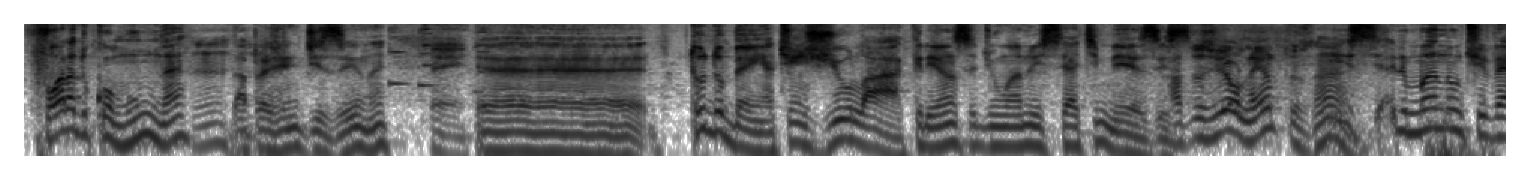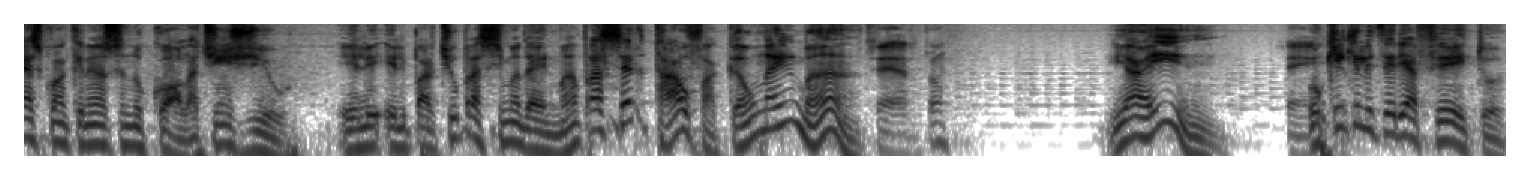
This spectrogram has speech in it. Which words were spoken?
fora do comum, né? Dá pra gente dizer, né? Sim. É, tudo bem, atingiu lá a criança de um ano e sete meses. Atos violentos, né? E se a irmã não tivesse com a criança no colo, atingiu. Ele, ele partiu pra cima da irmã pra acertar o facão na irmã. Certo. E aí, Sim. o que que ele teria feito?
